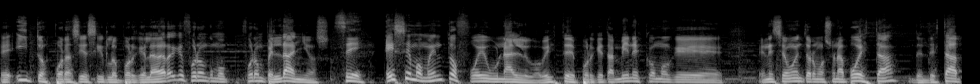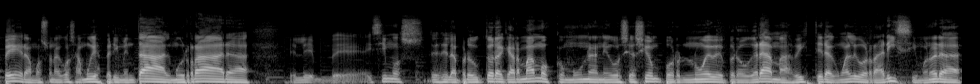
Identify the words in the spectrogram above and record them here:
eh, hitos, por así decirlo, porque la verdad que fueron como, fueron peldaños. Sí. Ese momento fue un algo, ¿viste? Porque también es como que en ese momento éramos una apuesta del destape, éramos una cosa muy experimental, muy rara. Le- eh, hicimos desde la productora que armamos como una negociación por nueve programas, ¿viste? Era como algo rarísimo, no era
